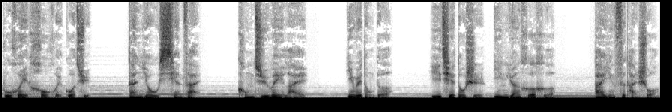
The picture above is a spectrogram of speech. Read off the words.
不会后悔过去，担忧现在。恐惧未来，因为懂得一切都是因缘和合。爱因斯坦说：“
